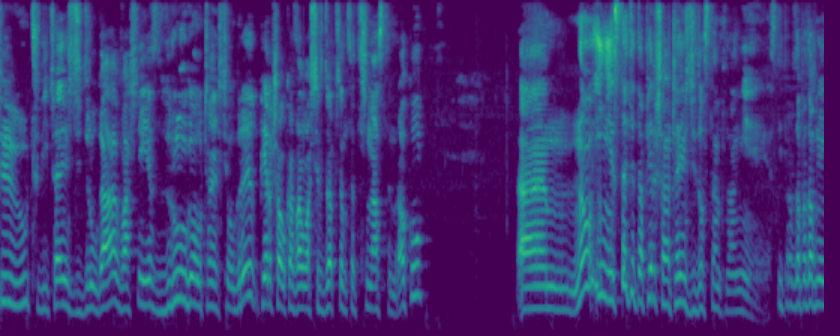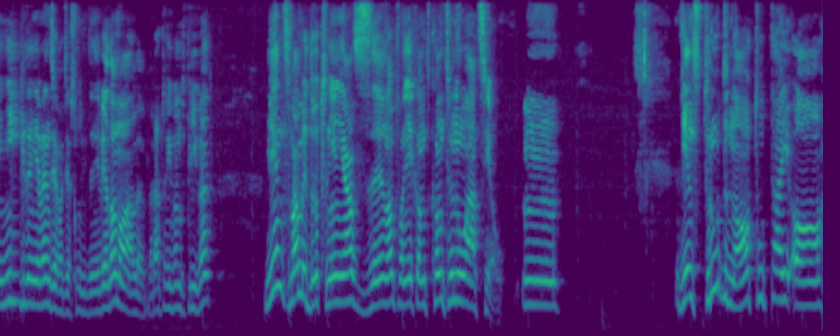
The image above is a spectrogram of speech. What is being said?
2, czyli część druga, właśnie jest drugą częścią gry. Pierwsza ukazała się w 2013 roku. Um, no i niestety ta pierwsza część dostępna nie jest i prawdopodobnie nigdy nie będzie, chociaż nigdy nie wiadomo, ale raczej wątpliwe. Więc mamy do czynienia z no, poniekąd kontynuacją. Mm. Więc trudno tutaj o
